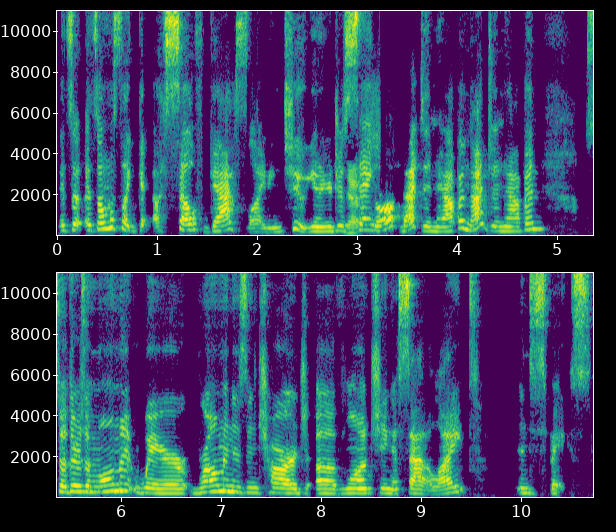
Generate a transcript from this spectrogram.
it's a, it's almost like a self gaslighting too. You know, you're just yes. saying, "Oh, that didn't happen. That didn't happen." So there's a moment where Roman is in charge of launching a satellite into space.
